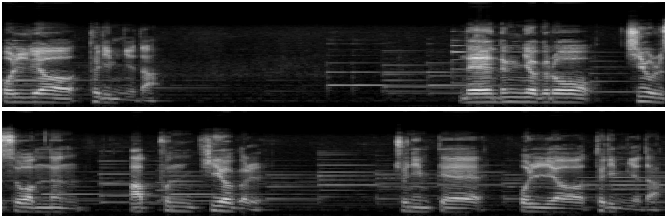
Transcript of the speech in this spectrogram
올려 드립니다. 내 능력으로 지울 수 없는 아픈 기억을 주님께 올려 드립니다.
